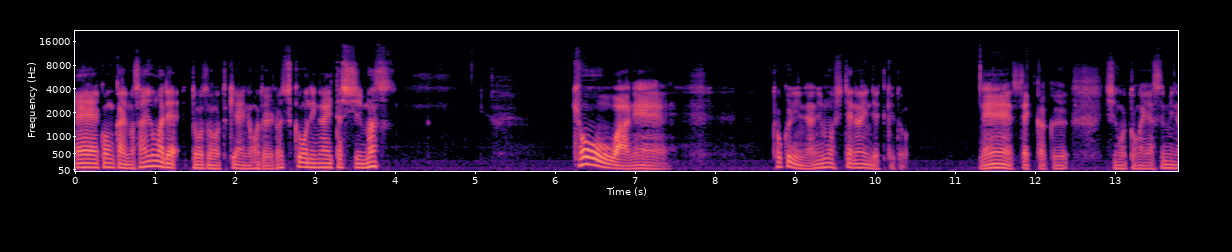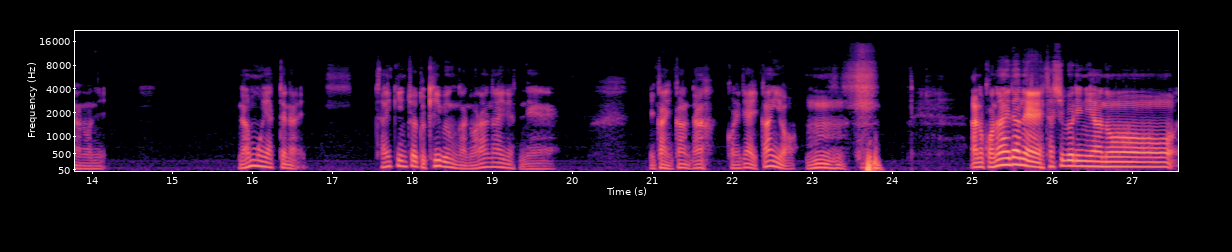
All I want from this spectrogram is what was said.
えー、今回も最後までどうぞお付き合いのほどよろしくお願いいたします。今日はね、特に何もしてないんですけど、ねえ、せっかく仕事が休みなのに、何もやってない。最近ちょっと気分が乗らないですね。いかんいかんな。これじゃいかんよ。うん。あの、この間ね、久しぶりにあの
